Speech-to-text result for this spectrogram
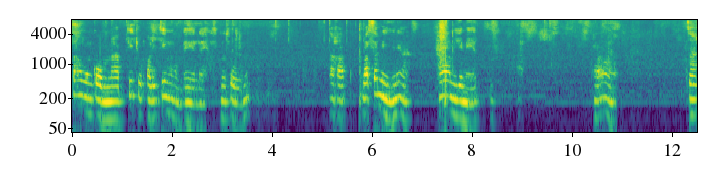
สร้างวงกลมนะครับ ที่จุดออริจินของเพนเลยศูนย์ศูนย์นะครับ รัศมีเนี่ยห้ามิลลิเมตรอ๋อจาก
